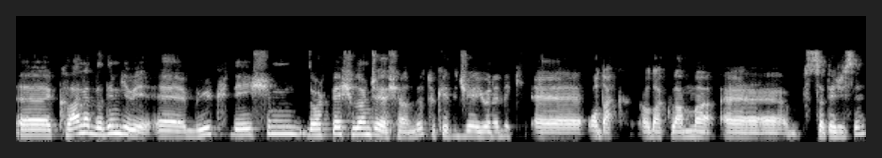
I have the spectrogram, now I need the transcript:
E, Klarna dediğim gibi e, büyük değişim 4-5 yıl önce yaşandı. Tüketiciye yönelik e, odak, odaklanma e, stratejisi.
